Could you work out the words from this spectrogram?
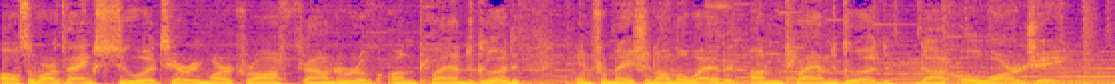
Also, our thanks to uh, Terry Marcroft, founder of Unplanned Good. Information on the web at unplannedgood.org.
